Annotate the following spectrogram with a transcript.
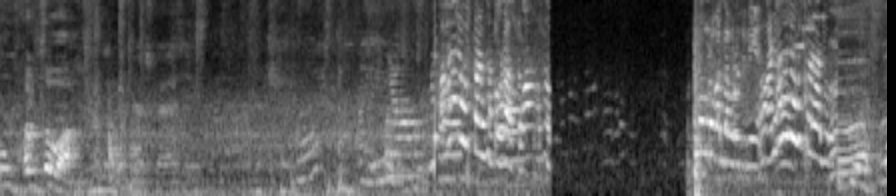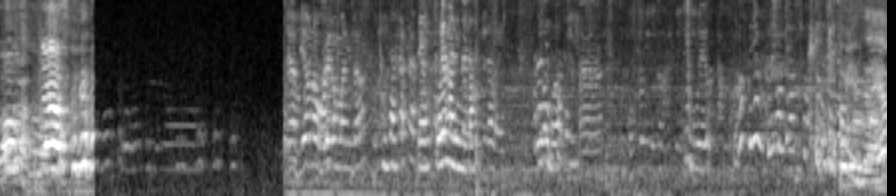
뭐 벌써 와. 안녕하세요 이세요?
